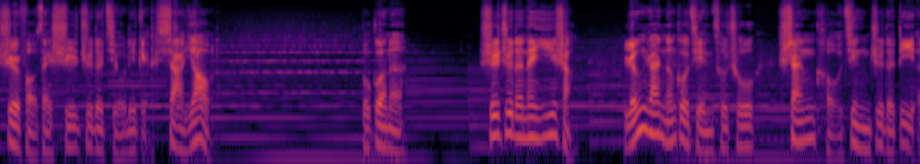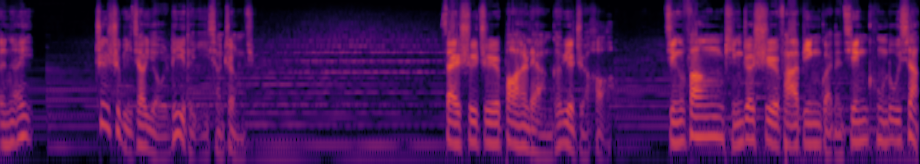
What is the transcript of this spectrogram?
是否在诗织的酒里给他下药了。不过呢，诗织的内衣上仍然能够检测出山口敬之的 DNA，这是比较有利的一项证据。在失之报案两个月之后。警方凭着事发宾馆的监控录像、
